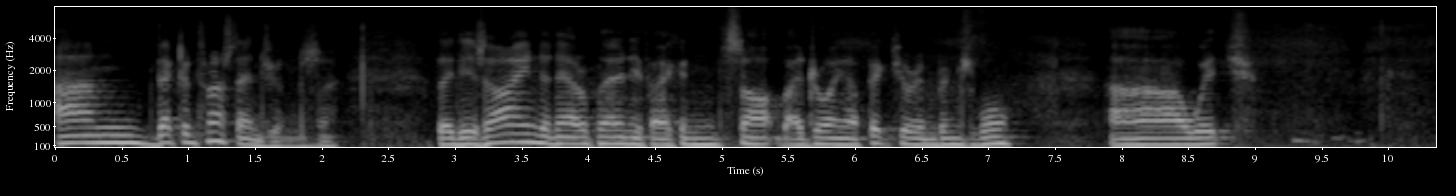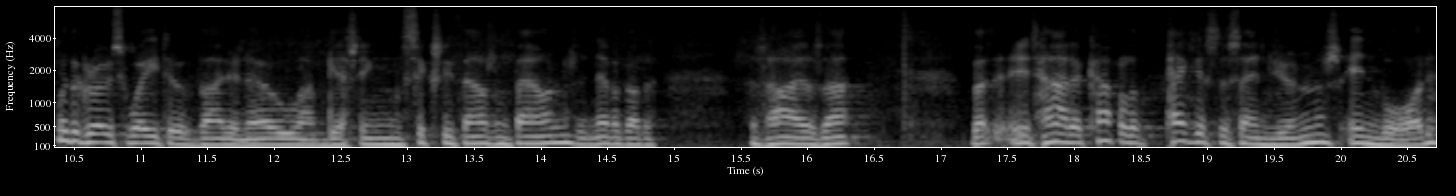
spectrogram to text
and vectored thrust engines. They designed an aeroplane, if I can start by drawing a picture in principle, uh, which, with a gross weight of, I don't know, I'm guessing 60,000 pounds, it never got a, as high as that, but it had a couple of Pegasus engines inboard,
